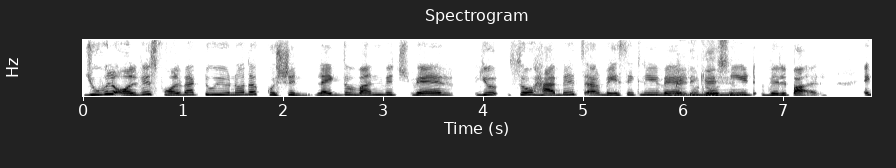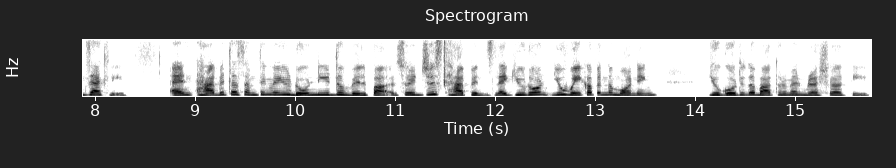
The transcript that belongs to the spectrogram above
you will always fall back to you know the cushion like the one which where you so habits are basically where you don't need willpower. Exactly and habits are something where you don't need the willpower. So it just happens. Like you don't you wake up in the morning you go to the bathroom and brush your teeth.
